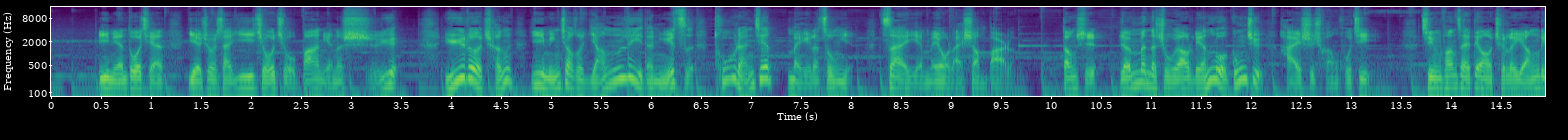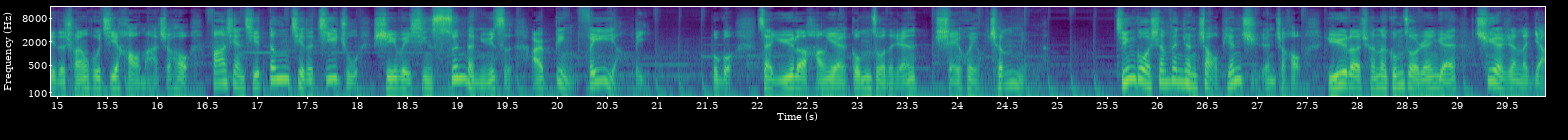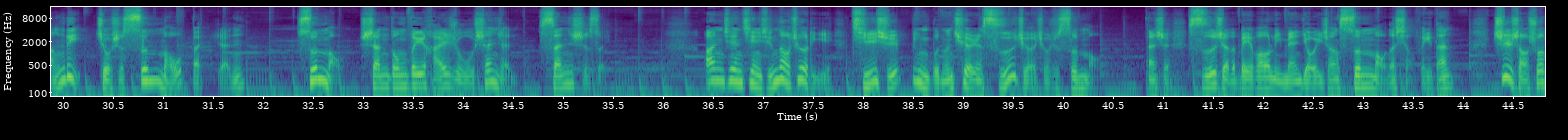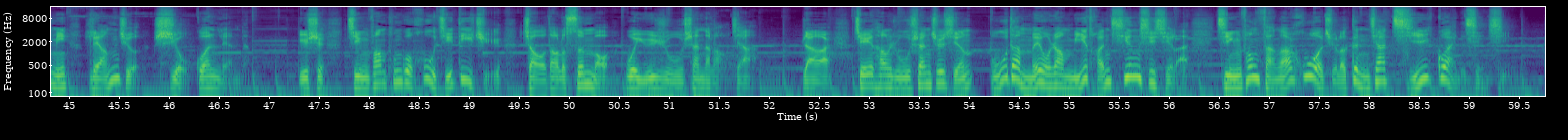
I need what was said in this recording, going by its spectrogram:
一年多前，也就是在一九九八年的十月，娱乐城一名叫做杨丽的女子突然间没了踪影，再也没有来上班了。当时，人们的主要联络工具还是传呼机。警方在调取了杨丽的传呼机号码之后，发现其登记的机主是一位姓孙的女子，而并非杨丽。不过，在娱乐行业工作的人，谁会有真名呢？经过身份证照片指认之后，娱乐城的工作人员确认了杨丽就是孙某本人。孙某，山东威海乳山人，三十岁。案件进行到这里，其实并不能确认死者就是孙某，但是死者的背包里面有一张孙某的小飞单，至少说明两者是有关联的。于是，警方通过户籍地址找到了孙某位于乳山的老家。然而，这一趟乳山之行不但没有让谜团清晰起来，警方反而获取了更加奇怪的信息。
